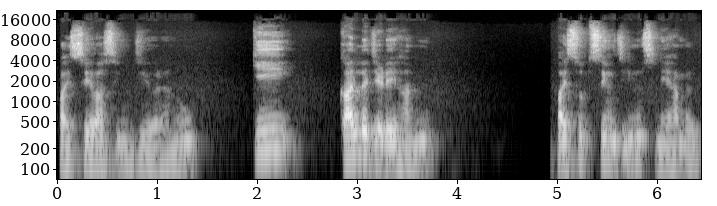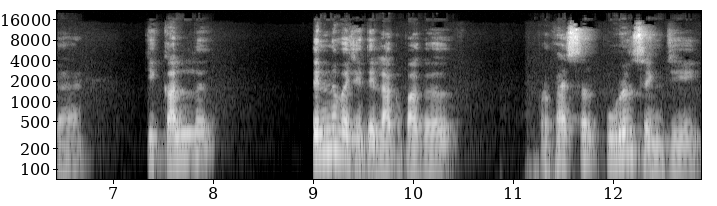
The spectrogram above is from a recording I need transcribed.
ਭਾਈ ਸੇਵਾ ਸਿੰਘ ਜੀ ਹੋਰਾਂ ਨੂੰ ਕਿ ਕੱਲ ਜਿਹੜੇ ਹਨ, ਭਾਈ ਸੁਖ ਸਿੰਘ ਜੀ ਨੂੰ ਸੁਨੇਹਾ ਮਿਲਦਾ ਹੈ ਕਿ ਕੱਲ 3 ਵਜੇ ਦੇ ਲਗਭਗ ਪ੍ਰੋਫੈਸਰ ਪੂਰਨ ਸਿੰਘ ਜੀ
